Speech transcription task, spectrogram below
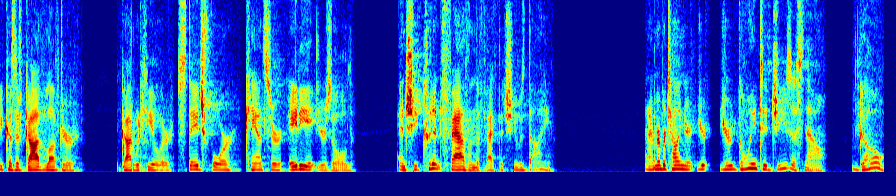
because if God loved her, God would heal her. Stage four, cancer, 88 years old. And she couldn't fathom the fact that she was dying. And I remember telling her, You're, you're going to Jesus now. Go.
